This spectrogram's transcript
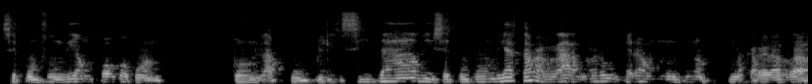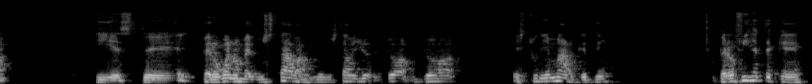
Se confundía un poco con, con la publicidad y se confundía, estaba rara, ¿no? Era, una, una, carrera rara. Y este, pero bueno, me gustaba, me gustaba. Yo, yo, yo estudié marketing, pero fíjate que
